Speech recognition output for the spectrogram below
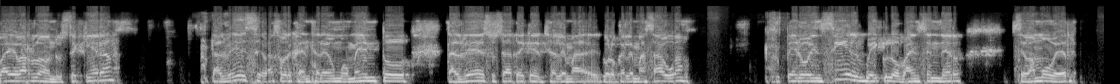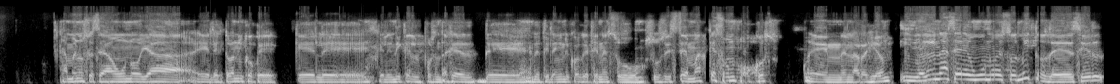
va a llevarlo donde usted quiera, tal vez se va a sobrecalentar en un momento, tal vez usted tiene que echarle colocarle más agua, pero en sí el vehículo va a encender, se va a mover a menos que sea uno ya electrónico que, le, que le, indique el porcentaje de, de que tiene su, sistema, que son pocos en, la región. Y de ahí nace uno de estos mitos de decir,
